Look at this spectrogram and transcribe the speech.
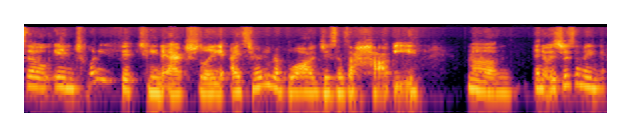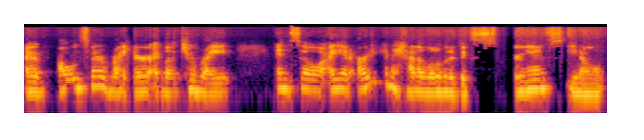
So in 2015, actually, I started a blog just as a hobby. Mm. Um, and it was just something I've always been a writer. I love to write. And so I had already kind of had a little bit of experience, you know,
